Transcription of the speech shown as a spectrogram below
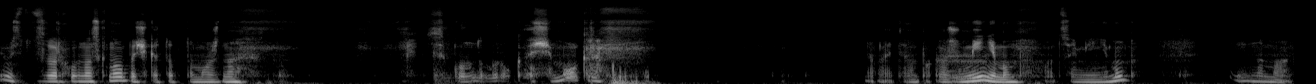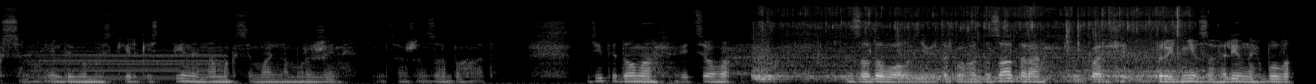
І ось зверху у нас кнопочка, тобто можна. Секунду, рука ще мокра. Давайте я вам покажу мінімум. Оце мінімум. І на максимум. І дивимось кількість піни на максимальному режимі. Це вже забагато. Діти вдома від цього задоволені від такого дозатора. Перші три дні взагалі в них було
